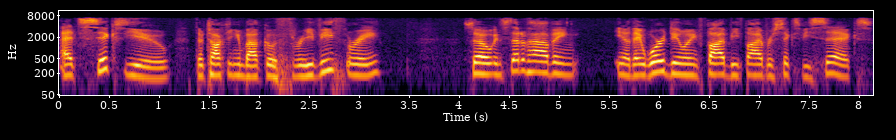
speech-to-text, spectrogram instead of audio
At 6U, they're talking about go 3v3. So instead of having, you know, they were doing 5v5 or 6v6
